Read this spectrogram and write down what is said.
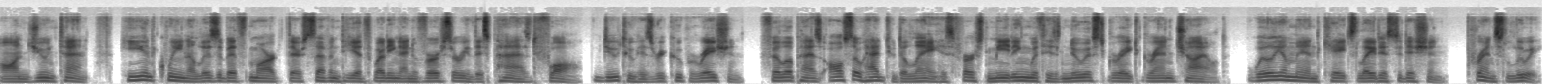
On June 10, he and Queen Elizabeth marked their 70th wedding anniversary this past fall. Due to his recuperation, Philip has also had to delay his first meeting with his newest great-grandchild, William and Kate's latest addition, Prince Louis.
